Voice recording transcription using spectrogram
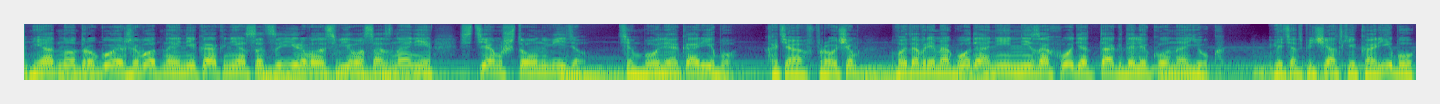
Ни одно другое животное никак не ассоциировалось в его сознании с тем, что он видел, тем более Карибу. Хотя, впрочем, в это время года они не заходят так далеко на юг. Ведь отпечатки Карибу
